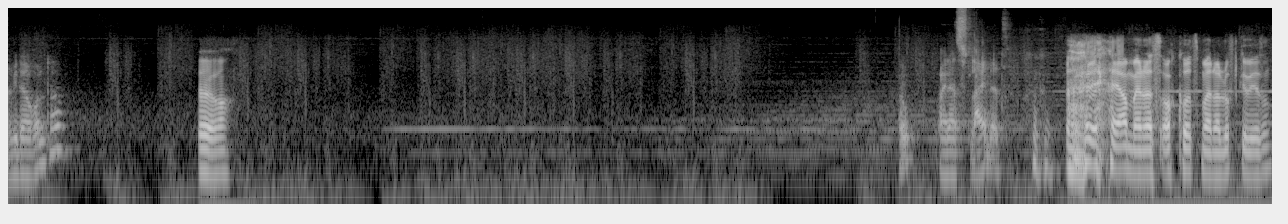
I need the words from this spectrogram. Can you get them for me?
Da wieder runter? Ja, ja. Oh, meiner slidet. ja, meiner ist auch kurz mal in der Luft gewesen.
